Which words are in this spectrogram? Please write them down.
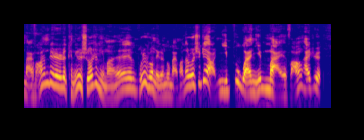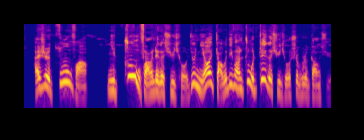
买房什么这这这肯定是奢侈品嘛，呃不是说每个人都买房。他说是这样，你不管你买房还是还是租房，你住房这个需求，就你要找个地方住，这个需求是不是刚需？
